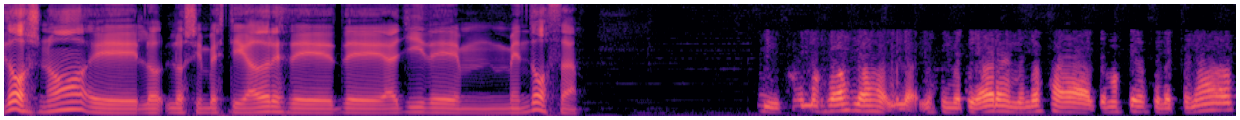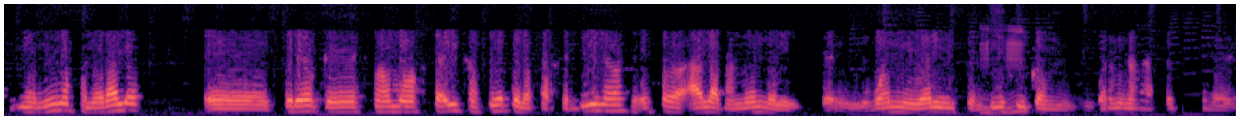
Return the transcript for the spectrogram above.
dos, ¿no? los investigadores de, de allí de mm, Mendoza. Sí, fuimos dos los, los, investigadores de Mendoza que hemos sido seleccionados y en líneas generales eh, creo que somos seis o siete los argentinos. Eso habla también del, buen nivel científico en, términos de,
